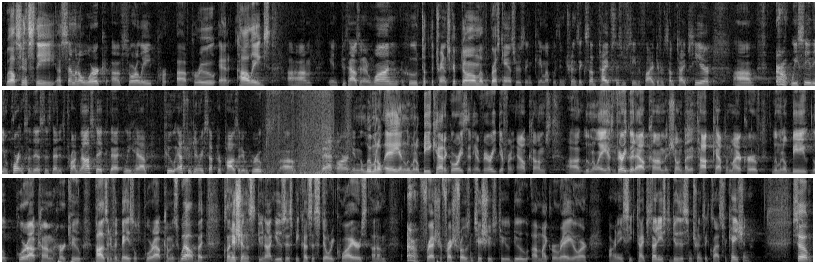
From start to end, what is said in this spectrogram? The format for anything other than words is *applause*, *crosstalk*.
Well, since the uh, seminal work of Sorlie, per, uh, Perou, and colleagues, um, in 2001 who took the transcriptome of breast cancers and came up with intrinsic subtypes, as you see the five different subtypes here. Uh, *clears throat* we see the importance of this is that it's prognostic, that we have two estrogen receptor positive groups um, that are in the luminal A and luminal B categories that have very different outcomes. Uh, luminal A has a very good outcome, as shown by the top Kaplan-Meier curve. Luminal B, the poor outcome, HER2 positive and basal's poor outcome as well. But clinicians do not use this because it still requires um, *clears throat* fresh or fresh frozen tissues to do microarray or RNA-seq type studies to do this intrinsic classification. So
